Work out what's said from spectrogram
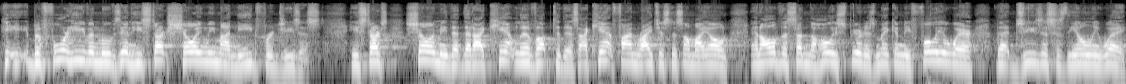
He, before he even moves in, he starts showing me my need for Jesus. He starts showing me that, that I can't live up to this. I can't find righteousness on my own. And all of a sudden, the Holy Spirit is making me fully aware that Jesus is the only way.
